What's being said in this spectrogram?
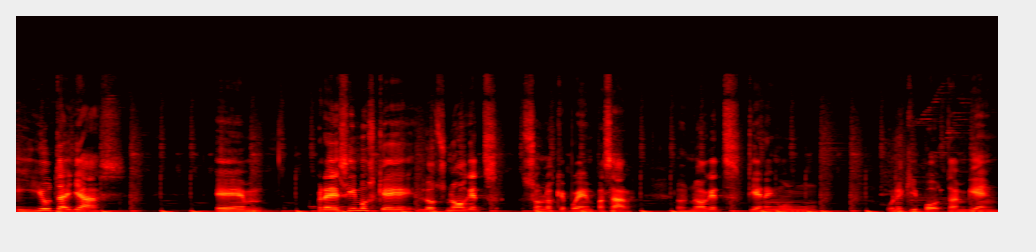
y Utah Jazz, em, predecimos que los Nuggets son los que pueden pasar. Los Nuggets tienen un, un equipo también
